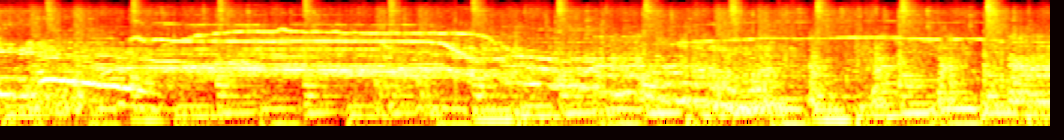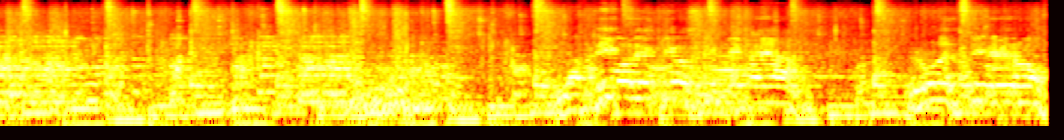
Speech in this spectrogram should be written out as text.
Kivinen! Ja Timonen kioskin pitäjä, Ruletti Vero,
